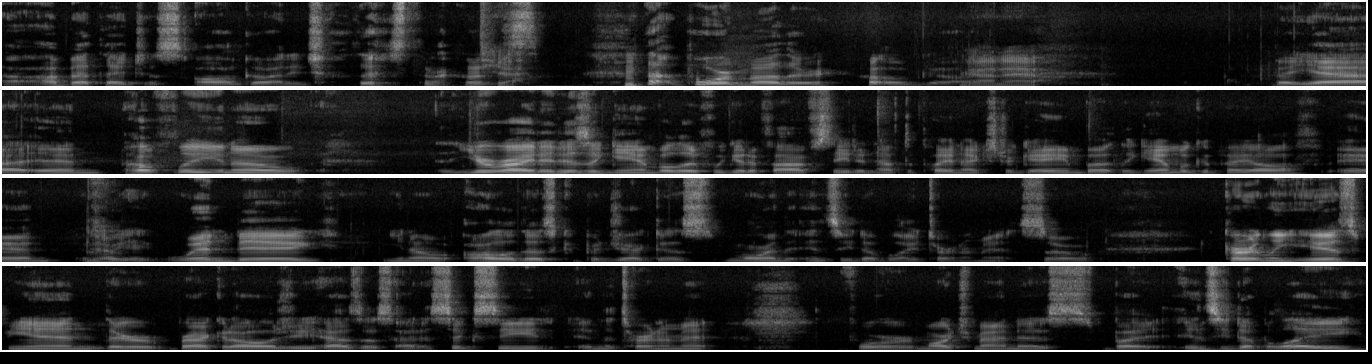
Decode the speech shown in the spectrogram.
I, I bet they just all go at each other's throats. Yeah. that poor mother. Oh god. I know. But yeah, and hopefully, you know, you're right. It is a gamble if we get a five seed and have to play an extra game, but the gamble could pay off. And if Yeah. we win big, you know, all of this could project us more in the NCAA tournament. So currently ESPN their bracketology has us at a six seed in the tournament for March Madness, but NCAA,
